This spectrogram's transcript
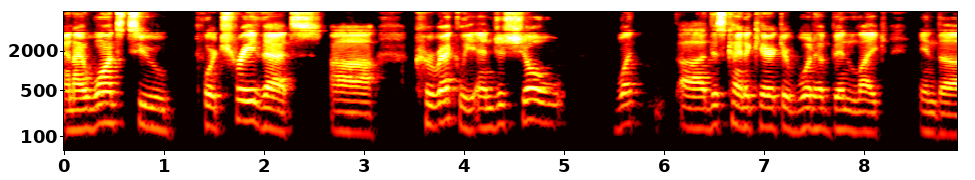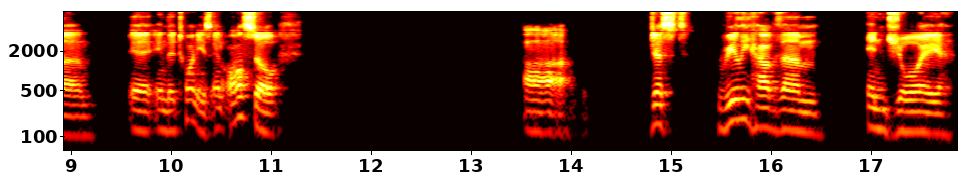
and I want to portray that uh, correctly and just show what uh, this kind of character would have been like in the in the 20s and also uh, just really have them enjoy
